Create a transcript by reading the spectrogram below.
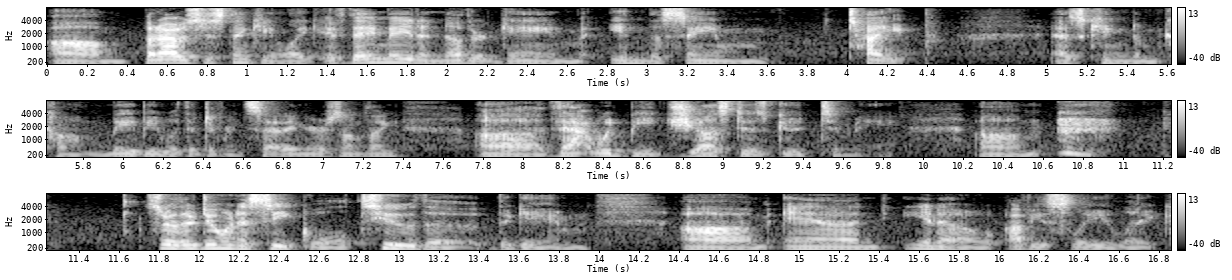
Um, but I was just thinking, like, if they made another game in the same type as Kingdom Come, maybe with a different setting or something, uh, that would be just as good to me. Um, so they're doing a sequel to the the game, um, and you know, obviously, like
